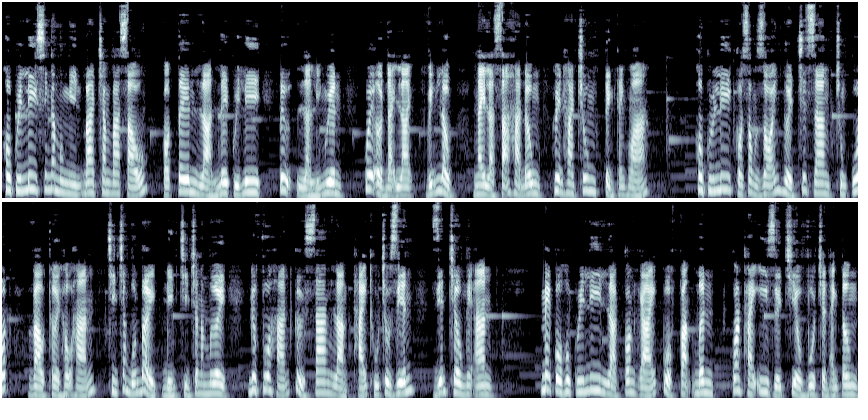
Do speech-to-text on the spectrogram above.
Hồ Quý Ly sinh năm 1336, có tên là Lê Quý Ly, tự là Lý Nguyên, quê ở Đại Lại, Vĩnh Lộc, nay là xã Hà Đông, huyện Hà Trung, tỉnh Thanh Hóa. Hồ Quý Ly có dòng dõi người Chiết Giang, Trung Quốc vào thời Hậu Hán 947 đến 950, được vua Hán cử sang làm Thái Thú Châu Diễn, Diễn Châu Nghệ An. Mẹ của Hồ Quý Ly là con gái của Phạm Bân, quan thái y dưới triều vua Trần Anh Tông.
